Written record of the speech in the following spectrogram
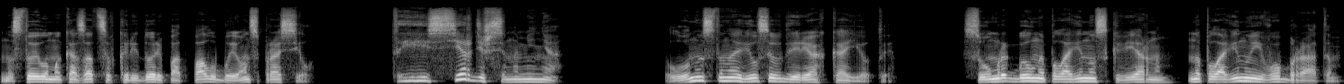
но стоило им оказаться в коридоре под палубой, он спросил. «Ты сердишься на меня?» Лун остановился в дверях каюты. Сумрак был наполовину скверным, наполовину его братом,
